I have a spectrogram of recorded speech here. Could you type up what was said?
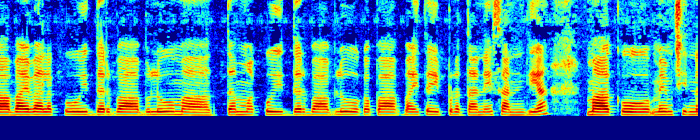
బాబాయ్ వాళ్ళకు ఇద్దరు బాబులు మా అత్తమ్మకు ఇద్దరు బాబులు ఒక పాప అయితే ఇప్పుడు తనే సంధ్య. మాకు మేము చిన్న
